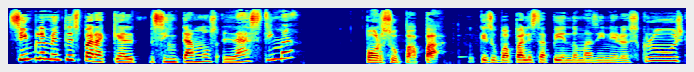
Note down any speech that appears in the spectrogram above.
simplemente es para que sintamos lástima por su papá. Que su papá le está pidiendo más dinero a Scrooge.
